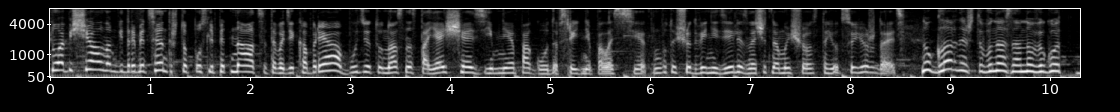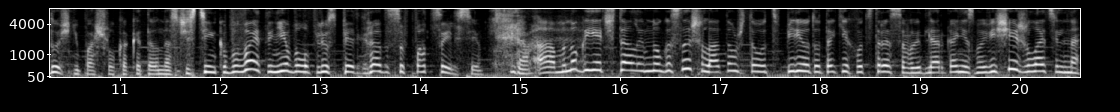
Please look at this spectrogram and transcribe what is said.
Ну, обещал нам гидрометцентр, что после 15 декабря будет у нас настоящая зимняя погода в средней полосе. Ну, вот еще две недели, значит, нам еще остается ее ждать. Ну, главное, чтобы у нас на Новый год дождь не пошел, как это у нас частенько бывает, и не было плюс 5 градусов по Цельсию. Да. А, много я читала и много слышала о том, что вот в период вот таких вот стрессовых для организма вещей желательно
